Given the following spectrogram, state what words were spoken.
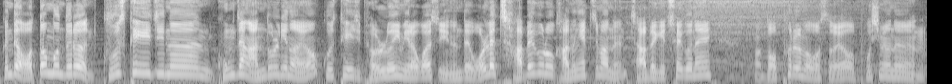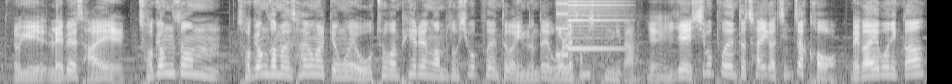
근데 어떤 분들은 9스테이지는 공장 안 돌리나요? 9스테이지 별로임이라고 할 수 있는데 원래 자백으로 가능했지만은 자백이 최근에 어, 너프를 먹었어요. 보시면은 여기 레벨 4에 적용섬 적용섬을 사용할 경우에 5초간 피해량 감소 15%가 있는데 원래 30%입니다. 예, 이게 15% 차이가 진짜 커. 내가 해보니까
